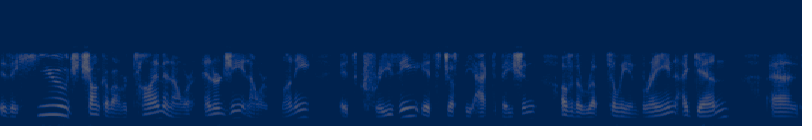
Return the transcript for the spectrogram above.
is a huge chunk of our time and our energy and our money. It's crazy. It's just the activation of the reptilian brain again. And it's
